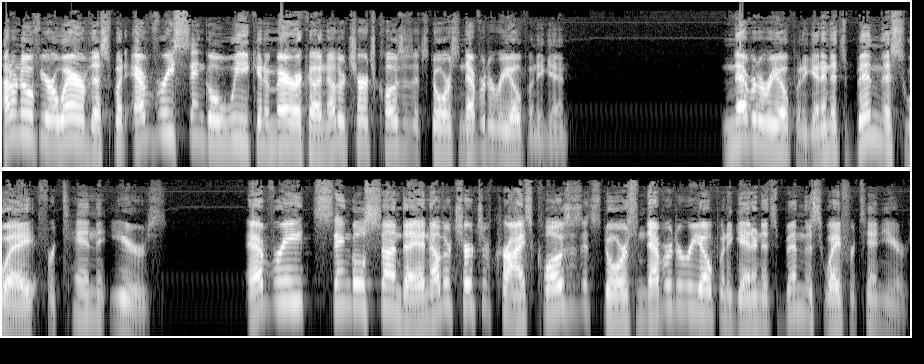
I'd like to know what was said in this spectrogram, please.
I don't know if you're aware of this, but every single week in America, another church closes its doors never to reopen again. Never to reopen again. And it's been this way for 10 years. Every single Sunday, another Church of Christ closes its doors, never to reopen again, and it's been this way for 10 years.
